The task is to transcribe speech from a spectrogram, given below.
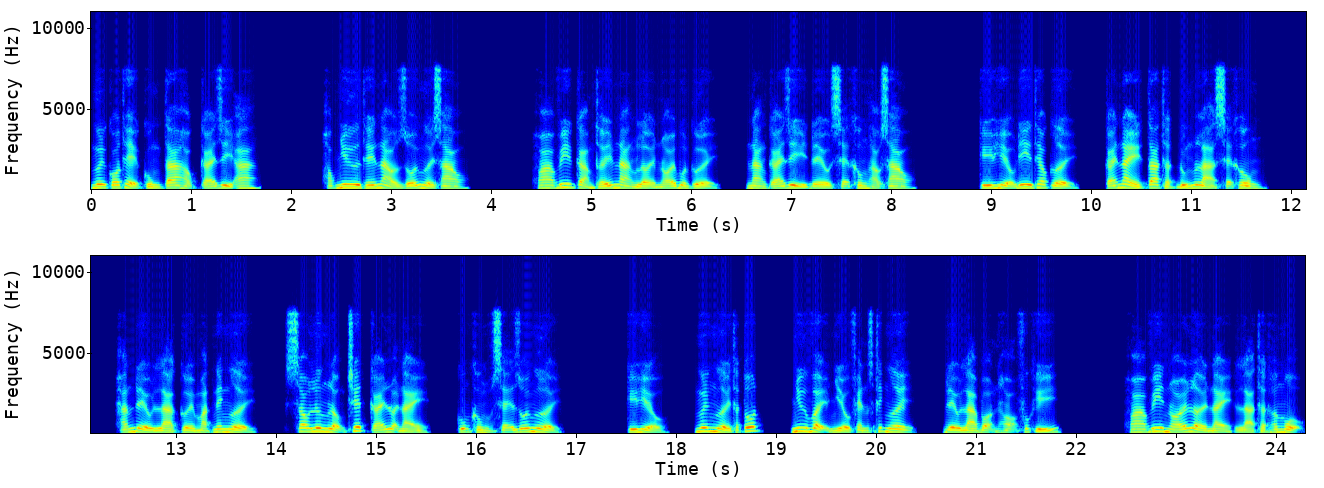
ngươi có thể cùng ta học cái gì a? Học như thế nào dối người sao? Hoa vi cảm thấy nàng lời nói buồn cười, nàng cái gì đều sẽ không hảo sao. Kỳ hiểu đi theo cười, cái này ta thật đúng là sẽ không. Hắn đều là cười mặt nên người, sau lưng lộng chết cái loại này, cũng không sẽ dối người. Kỳ hiểu, ngươi người thật tốt, như vậy nhiều fans thích ngươi, đều là bọn họ phúc khí. Hoa vi nói lời này là thật hâm mộ.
